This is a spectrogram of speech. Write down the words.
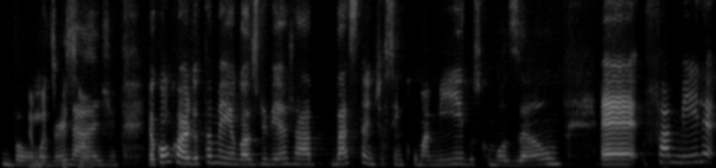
Boa, É verdade. Eu concordo também, eu gosto de viajar bastante, assim, com amigos, com mozão. É, família,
